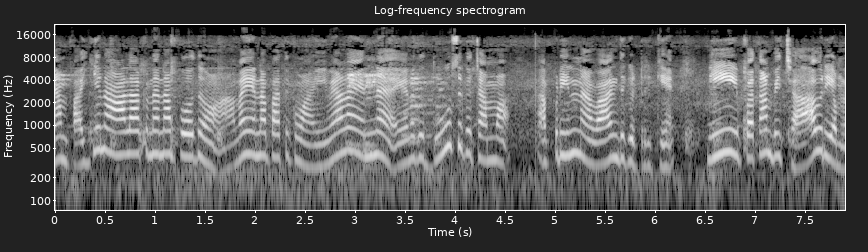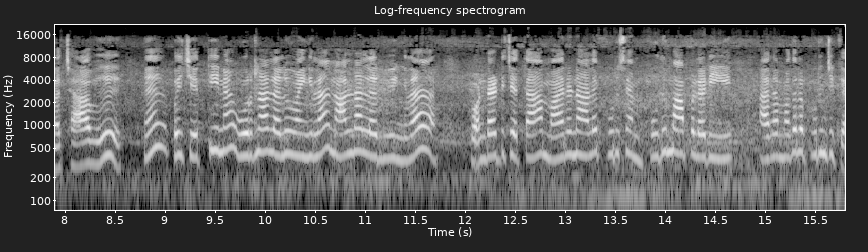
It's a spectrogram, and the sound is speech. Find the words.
என் பையனை ஆளாக்குனா போதும். அவன் என்ன பார்த்துக்குவான் இவன் என்ன? எனக்கு தூசுக்கு சம்மா அப்படின்னு நான் வாழ்ந்துக்கிட்டு இருக்கேன். நீ இப்போ தான் போய் சாவுறியாமல சாவு? போய் செத்தினா ஒரு நாள் அழுவாங்களா? நாலு நாள் அழுவீங்களா? பொண்டாட்டி செத்தா மறுநாள் புருஷன் புது மாப்பிள்ளடி. அதை முதல்ல புரிஞ்சுக்க.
